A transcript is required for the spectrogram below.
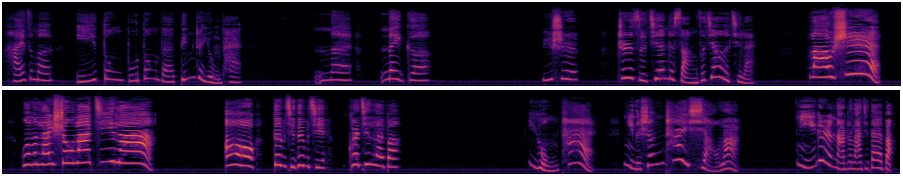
孩子们一动不动的盯着永泰。那，那个。于是，栀子尖着嗓子叫了起来：“老师，我们来收垃圾啦！”哦，对不起，对不起，快进来吧。永泰，你的声音太小了，你一个人拿着垃圾袋吧。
